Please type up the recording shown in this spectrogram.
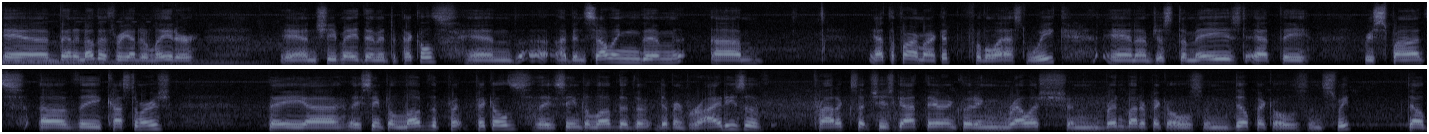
and then another 300 later, and she made them into pickles, and uh, I've been selling them um, at the farm market for the last week and I'm just amazed at the response of the customers. They, uh, they seem to love the pickles. They seem to love the, the, different varieties of products that she's got there, including relish and bread and butter pickles and dill pickles and sweet dill,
